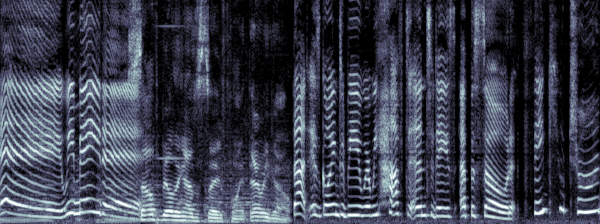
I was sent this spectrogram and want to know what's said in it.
Hey, we made it. South Building has a save point. There we go. that is going to be where we have to end today's episode. Thank you, John,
